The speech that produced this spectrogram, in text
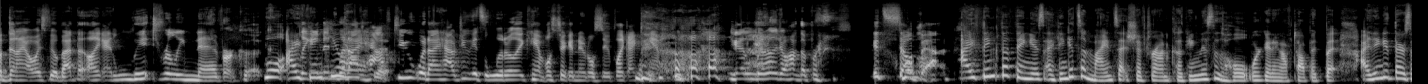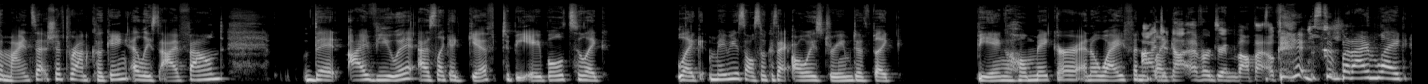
but then I always feel bad that like I literally never cook. well, I like think even when have I have to. when I have to, it's literally Campbell's chicken noodle soup. Like I can't like I literally don't have the it's so Well, bad. I think the thing is, I think it's a mindset shift around cooking. This is a whole, we're getting off topic, but I think there's a mindset shift around cooking. At least I've found that I view it as like a gift to be able to like, like maybe it's also because I always dreamed of like being a homemaker and a wife and I like, did not ever dream about that. Okay. So- but I'm like,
